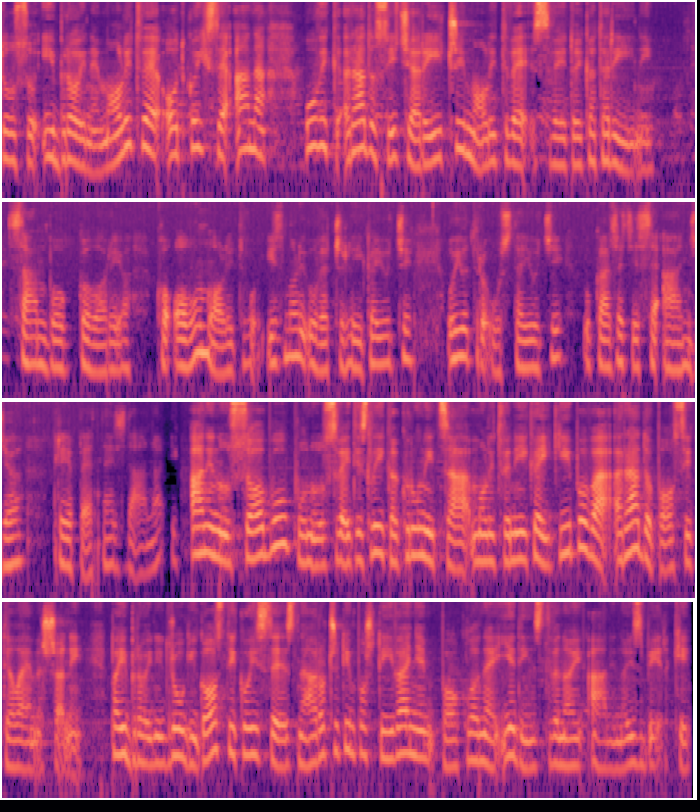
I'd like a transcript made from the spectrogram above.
Tu su i brojne molitve, od kojih se Ana uvijek rado sića riči molitve Svetoj Katarini. Sam Bog govorio, ko ovu molitvu izmoli uveče ligajući, ujutro ustajući, ukazat će se anđeo, prije 15 dana. Aninu sobu, punu sveti slika krunica, molitvenika i kipova, rado posite Lemešani, pa i brojni drugi gosti koji se s naročitim poštivanjem poklone jedinstvenoj Aninoj zbirki.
